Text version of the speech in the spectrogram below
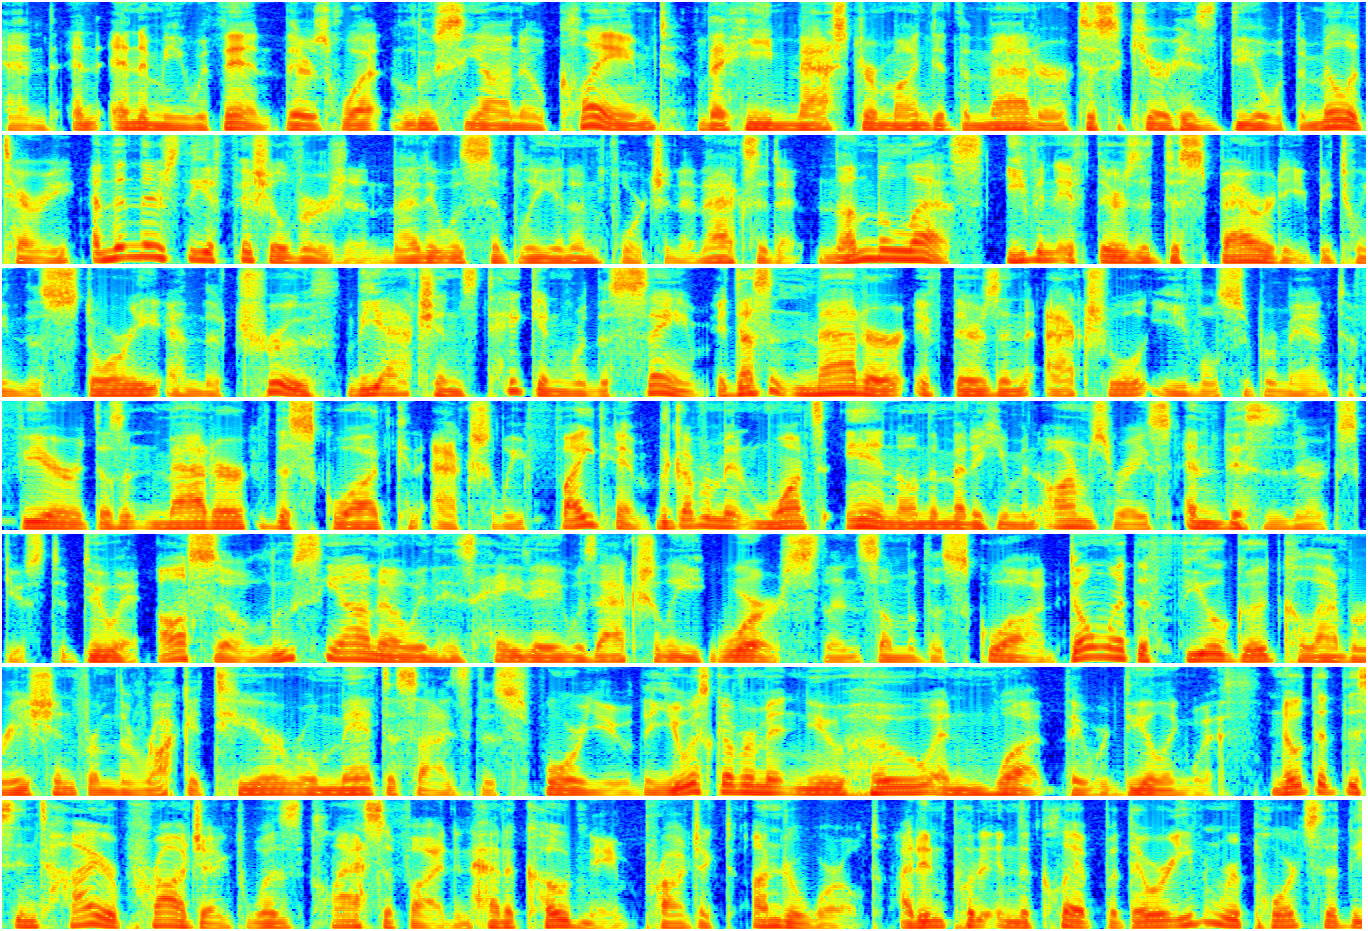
and an enemy within. There's what Luciano claimed, that he masterminded the matter to secure his deal with the military. And then there's the official version, that it was simply an unfortunate accident. Nonetheless, even if there's a disparity between between the story and the truth, the actions taken were the same. It doesn't matter if there's an actual evil Superman to fear, it doesn't matter if the squad can actually fight him. The government wants in on the metahuman arms race, and this is their excuse to do it. Also, Luciano in his heyday was actually worse than some of the squad. Don't let the feel good collaboration from the Rocketeer romanticize this for you. The US government knew who and what they were dealing with. Note that this entire project was classified and had a a code name, Project Underworld. I didn't put it in the clip, but there were even reports that the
